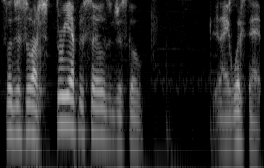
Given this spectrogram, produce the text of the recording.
So just watch three episodes and just go, like, what's that?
